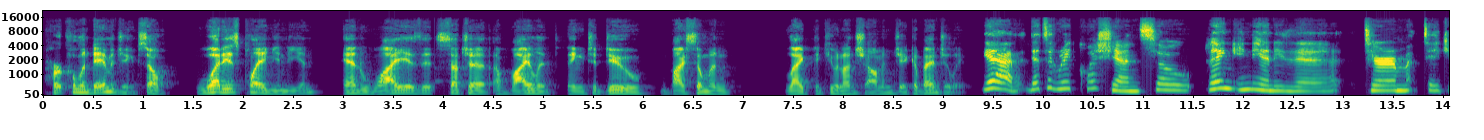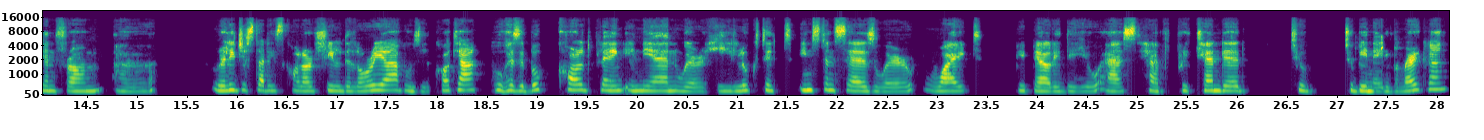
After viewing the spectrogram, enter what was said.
hurtful and damaging. So, what is playing Indian? And why is it such a, a violent thing to do by someone like the QAnon shaman Jacob Angeli? Yeah, that's a great question. So, playing Indian is a term taken from uh, religious studies scholar Phil Deloria, who's Lakota, who has a book called Playing Indian, where he looked at instances where white people in the US have pretended to, to be Native American.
